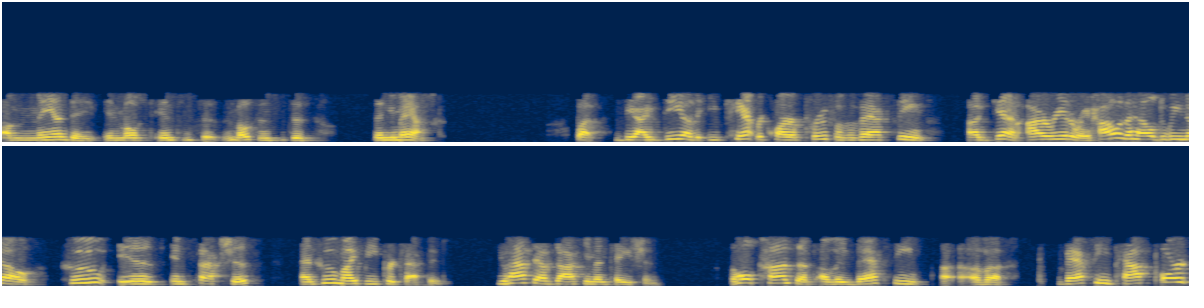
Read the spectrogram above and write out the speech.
a mandate in most instances. In most instances, then you mask. But the idea that you can't require proof of a vaccine Again, I reiterate, how in the hell do we know who is infectious and who might be protected? You have to have documentation. The whole concept of a vaccine uh, of a vaccine passport,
